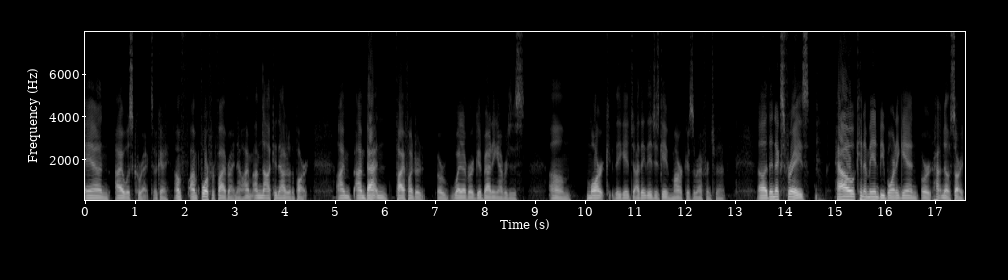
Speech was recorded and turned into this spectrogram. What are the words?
And I was correct. Okay, I'm I'm four for five right now. I'm I'm knocking out of the park. I'm I'm batting 500 or whatever good batting average is. Um, Mark, they gave. I think they just gave Mark as a reference for that. Uh, the next phrase, how can a man be born again? Or how? No, sorry,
